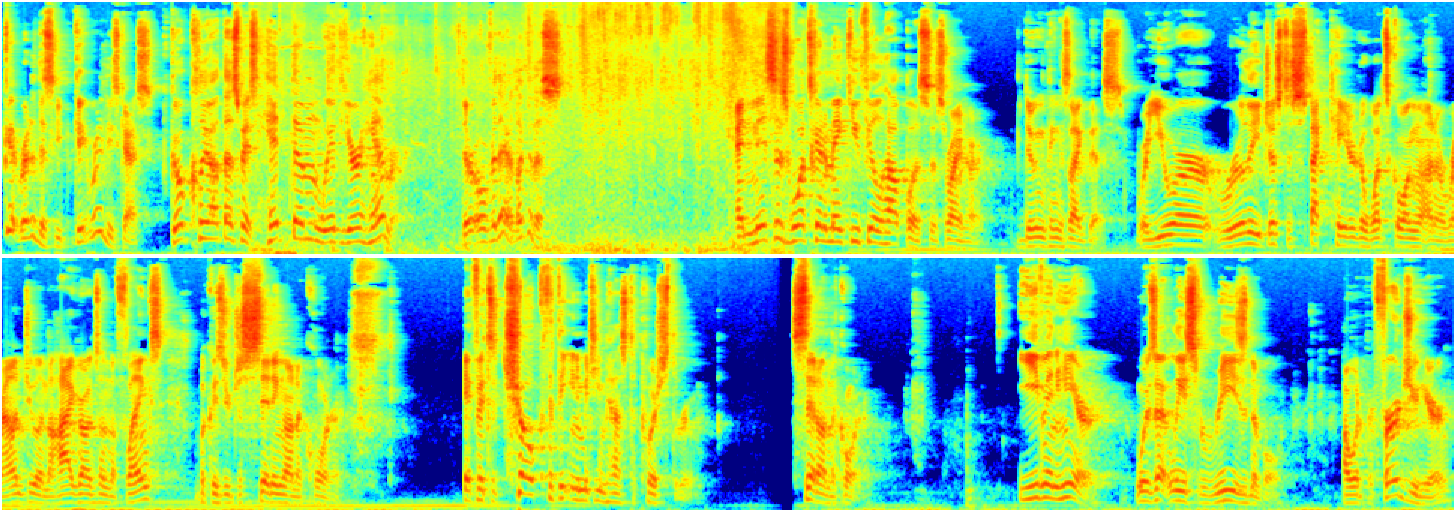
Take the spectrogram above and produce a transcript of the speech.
Get rid of this. Get rid of these guys. Go clear out that space. Hit them with your hammer. They're over there. Look at this. And this is what's going to make you feel helpless, this Reinhardt. Doing things like this, where you are really just a spectator to what's going on around you on the high grounds on the flanks because you're just sitting on a corner. If it's a choke that the enemy team has to push through, sit on the corner. Even here was at least reasonable. I would have preferred you here,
